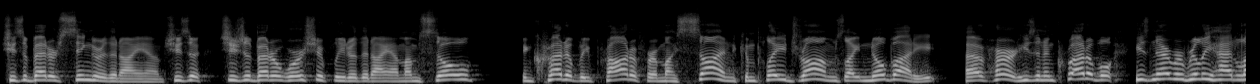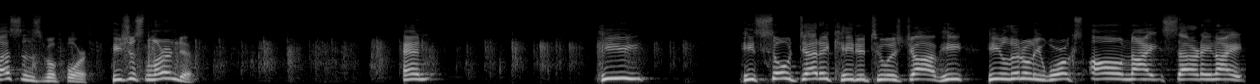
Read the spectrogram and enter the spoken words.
She's a better singer than I am. She's a, she's a better worship leader than I am. I'm so incredibly proud of her. My son can play drums like nobody I've heard. He's an incredible, he's never really had lessons before, he's just learned it. And he he's so dedicated to his job. He he literally works all night Saturday night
